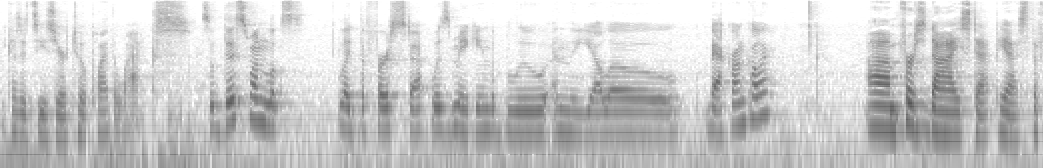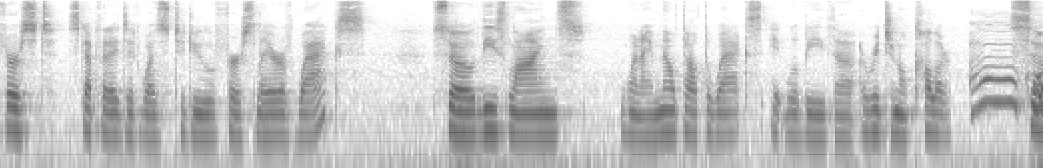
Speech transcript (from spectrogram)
because it's easier to apply the wax. So this one looks like the first step was making the blue and the yellow background color. Um, first dye step, yes. The first step that I did was to do a first layer of wax. So these lines, when I melt out the wax, it will be the original color. Oh, cool. So-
